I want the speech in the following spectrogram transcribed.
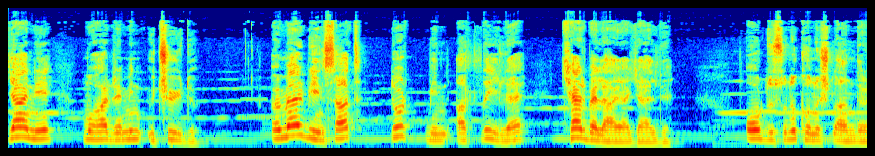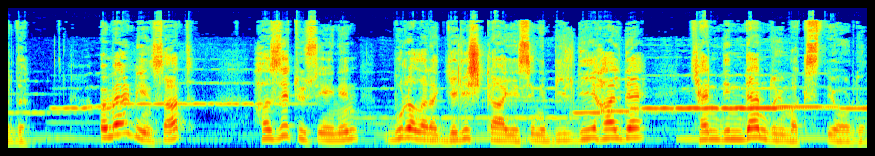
yani Muharrem'in üçüydü. Ömer bin Sad 4000 atlı ile Kerbela'ya geldi. Ordusunu konuşlandırdı. Ömer bin Sad, Hazreti Hüseyin'in buralara geliş gayesini bildiği halde kendinden duymak istiyordu.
